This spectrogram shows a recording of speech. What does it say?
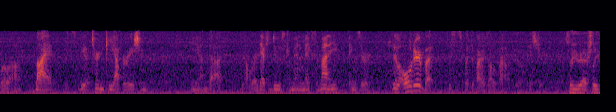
will uh, buy it. It's be a turnkey operation, and uh, all they'd have to do is come in and make some money. Things are a little older, but this is what the bar is all about. Yeah. History. So you're actually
